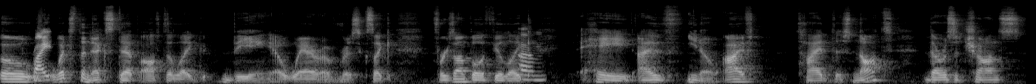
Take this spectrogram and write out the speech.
So, Right. what's the next step after like being aware of risks? Like, for example, if you're like, Um, "Hey, I've you know I've tied this knot. There is a chance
